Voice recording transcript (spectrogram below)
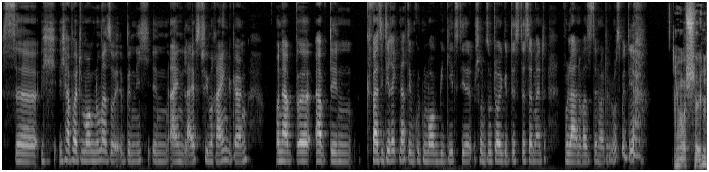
Es, äh, ich ich habe heute Morgen nur mal so, bin ich in einen Livestream reingegangen und habe äh, hab den quasi direkt nach dem Guten Morgen, wie geht's dir, schon so doll gedisst, dass er meinte, Volane, was ist denn heute los mit dir? Oh, schön.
